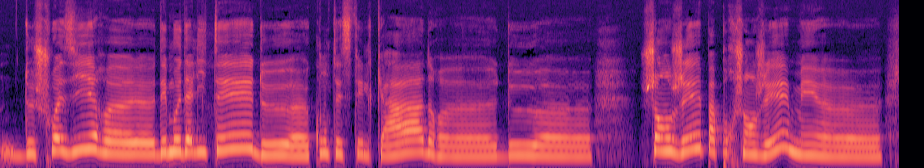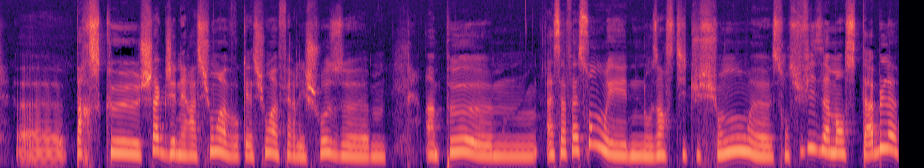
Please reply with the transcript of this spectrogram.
de, choisir euh, des modalités, de euh, contester le cadre, euh, de euh, changer, pas pour changer, mais euh, euh, parce que chaque génération a vocation à faire les choses euh, un peu à sa façon. Et nos institutions sont suffisamment stables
